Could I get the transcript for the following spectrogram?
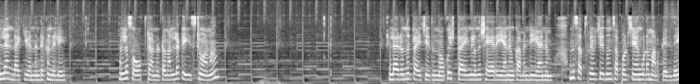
എല്ലാം ഉണ്ടാക്കി വന്നിട്ടുണ്ട് കണ്ടില്ലേ? നല്ല സോഫ്റ്റാണ് കേട്ടോ നല്ല ടേസ്റ്റുമാണ് എല്ലാവരും ഒന്ന് ട്രൈ ചെയ്ത് നോക്കൂ. ഇഷ്ടമായെങ്കിൽ ഒന്ന് ഷെയർ ചെയ്യാനും കമന്റ് ചെയ്യാനും ഒന്ന് സബ്സ്ക്രൈബ് ചെയ്തൊന്ന് സപ്പോർട്ട് ചെയ്യാൻ കൂടെ മറക്കരുതേ.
